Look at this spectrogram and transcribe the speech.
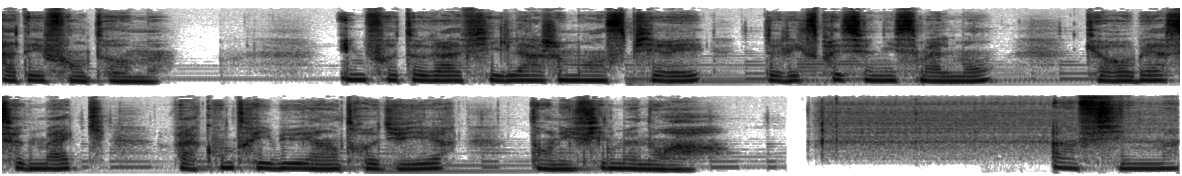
à des fantômes. Une photographie largement inspirée de l'expressionnisme allemand que Robert Siodmak va contribuer à introduire dans les films noirs. Un film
